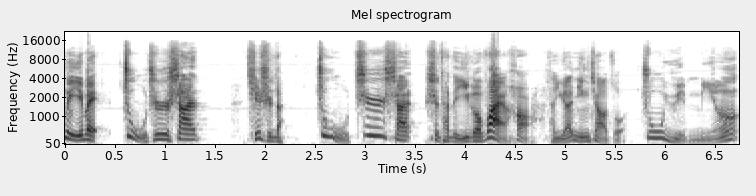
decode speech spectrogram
外一位祝枝山，其实呢，祝枝山是他的一个外号，他原名叫做朱允明，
